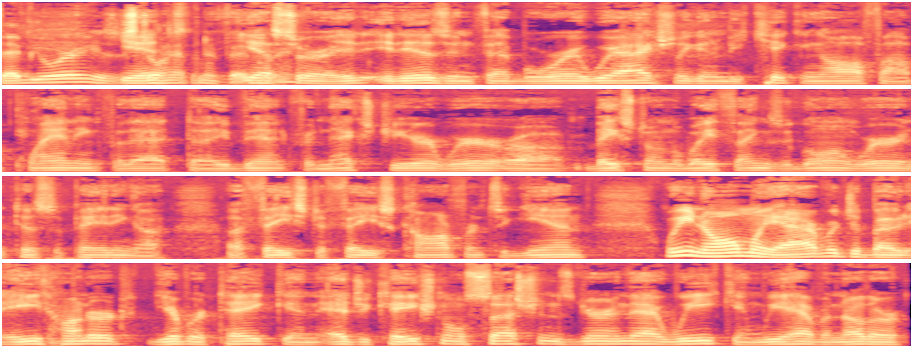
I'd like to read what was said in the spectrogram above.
February? Is it yeah, still happening in February? Yes, sir. It, it is in February. We're actually going to be kicking off our planning for that uh, event for next year. We're, uh, based on the way things are going, we're anticipating a, a face-to-face conference again. We normally average about 800, give or take, in educational sessions during that week, and we have another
